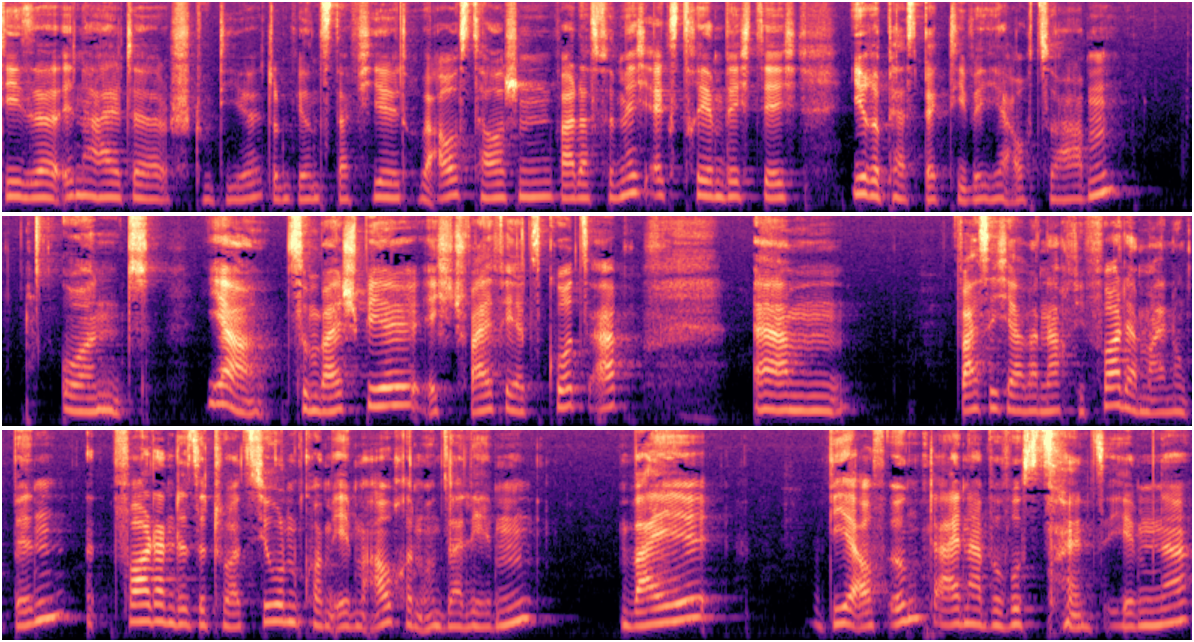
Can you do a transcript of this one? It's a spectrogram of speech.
diese Inhalte studiert und wir uns da viel drüber austauschen, war das für mich extrem wichtig, ihre Perspektive hier auch zu haben. Und ja, zum Beispiel, ich schweife jetzt kurz ab, ähm, was ich aber nach wie vor der Meinung bin, fordernde Situationen kommen eben auch in unser Leben, weil wir auf irgendeiner Bewusstseinsebene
